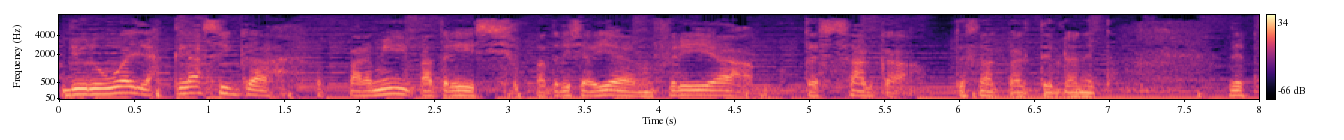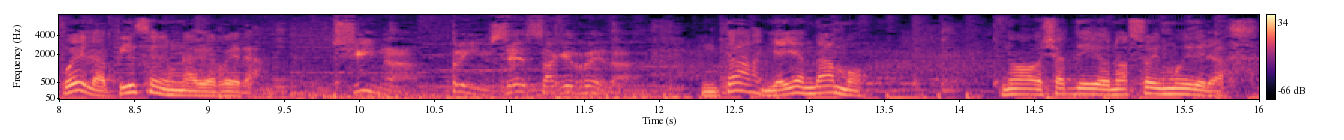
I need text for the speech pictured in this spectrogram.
De Uruguay las clásicas, para mí Patricia, Patricia bien fría, te saca, te saca este planeta. Después la piensa en una guerrera. China, princesa guerrera. Y ta, y ahí andamos. No, ya te digo, no soy muy de las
